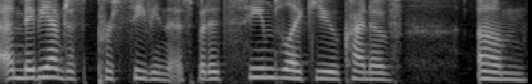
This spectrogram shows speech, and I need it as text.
and maybe i'm just perceiving this but it seems like you kind of um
